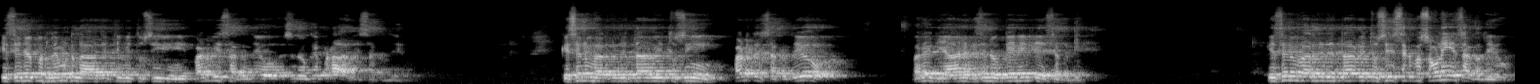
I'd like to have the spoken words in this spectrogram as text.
ਕਿਸੇ ਦੇ ਉੱਪਰ ਲਿਮਟ ਲਾ ਦਿੱਤੀ ਵੀ ਤੁਸੀਂ ਪੜ੍ਹ ਵੀ ਸਕਦੇ ਹੋ, ਇਸ ਨੂੰ ਅੱਗੇ ਪੜ੍ਹਾ ਵੀ ਸਕਦੇ ਹੋ। ਕਿਸੇ ਨੂੰ ਵਰਤ ਦਿੱਤਾ ਵੀ ਤੁਸੀਂ ਪੜ੍ਹ ਤੇ ਸਕਦੇ ਹੋ, ਪਰ ਇਹ ਗਿਆਨ ਕਿਸੇ ਨੂੰ ਅੱਗੇ ਨਹੀਂ ਦੇ ਸਕਦੇ। ਕਿਸੇ ਨੂੰ ਵਰਤ ਦਿੱਤਾ ਵੀ ਤੁਸੀਂ ਸਿਰਫ ਸੁਣ ਹੀ ਸਕਦੇ ਹੋ।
